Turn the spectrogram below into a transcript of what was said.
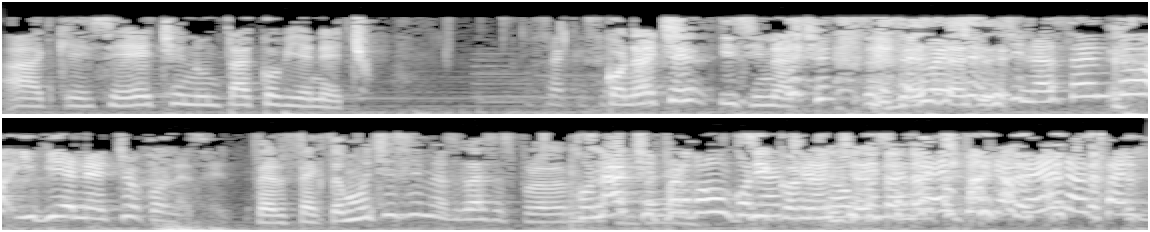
a que se echen un taco bien hecho. O sea, que se Con H echen- y sin H. echen sin acento y bien hecho con acento. Perfecto, muchísimas gracias por habernos Con H, acompañado. perdón, con Sí, H. con no, H. con acento. Mira, ven, hasta el,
